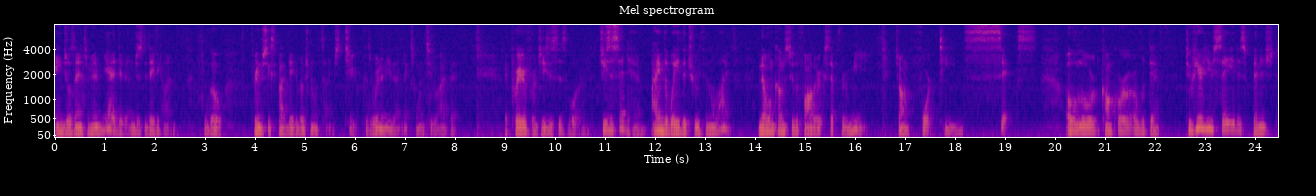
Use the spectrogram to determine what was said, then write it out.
Angels answer him. Yeah, I did it. I'm just a day behind. We'll go 365 day devotional times two because we're going to need that next one too, I bet. A prayer for Jesus is Lord. Jesus said to him, I am the way, the truth, and the life. No one comes to the Father except through me. John 14, 6. O Lord, conqueror over death, to hear you say it is finished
